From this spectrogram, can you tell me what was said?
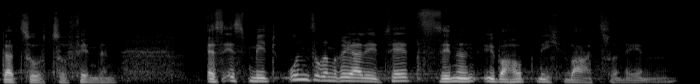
dazu zu finden. Es ist mit unseren Realitätssinnen überhaupt nicht wahrzunehmen.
